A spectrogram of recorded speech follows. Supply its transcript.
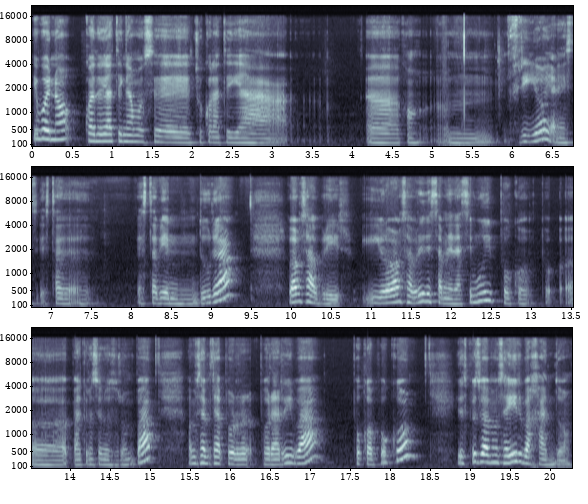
Y bueno, cuando ya tengamos el chocolate ya con, um, frío, ya está, está bien dura, lo vamos a abrir. Y lo vamos a abrir de esta manera, así muy poco, uh, para que no se nos rompa. Vamos a empezar por, por arriba, poco a poco, y después vamos a ir bajando.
